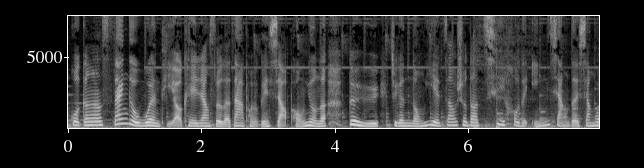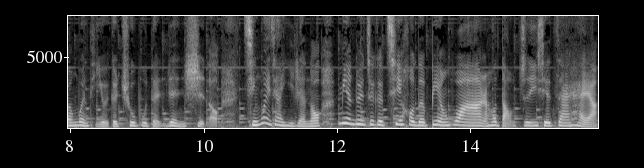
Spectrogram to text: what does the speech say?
过刚刚三个问题哦，可以让所有的大朋友跟小朋友呢，对于这个农业遭受到气候的影响的相关问题有一个初步的认识了。请问一下宜人哦，面对这个气候的变化啊，然后导致一些灾害啊，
